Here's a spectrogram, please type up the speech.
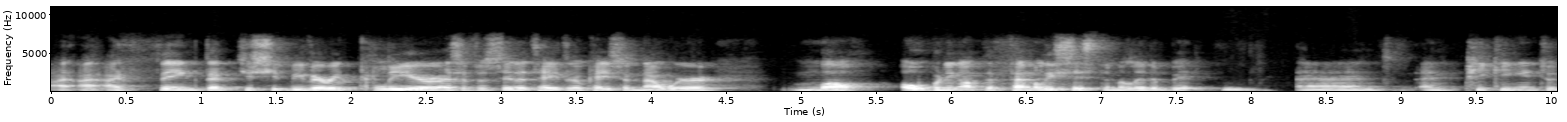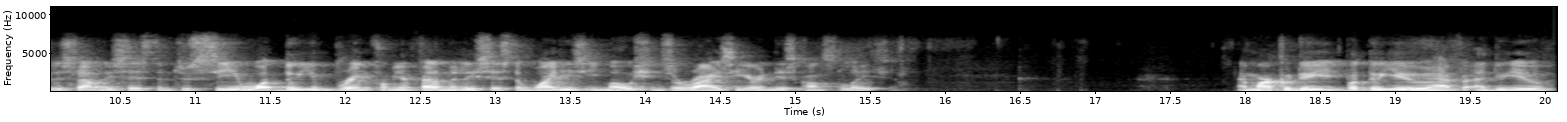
I, I think that you should be very clear as a facilitator. Okay, so now we're well opening up the family system a little bit. Mm and and peeking into this family system to see what do you bring from your family system why these emotions arise here in this constellation. And marco do you what do you have uh, do you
